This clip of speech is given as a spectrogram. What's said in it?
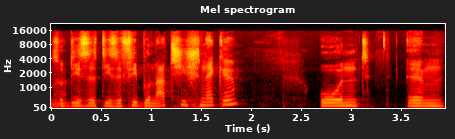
so ja. diese, diese Fibonacci-Schnecke. Und ähm,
